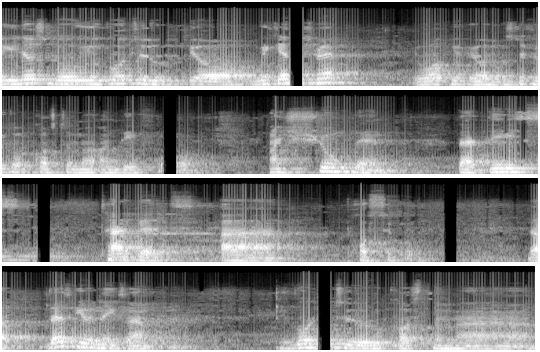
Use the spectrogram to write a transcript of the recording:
you just go, you go to your weakest rep, you work with your most difficult customer on day four, and show them that these targets are possible. Now, let's give an example. You go to customer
